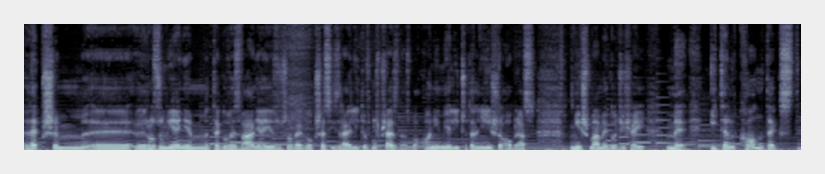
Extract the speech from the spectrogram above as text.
lepszym y, rozumieniem tego wezwania Jezusowego przez Izraelitów niż przez nas, bo oni mieli czytelniejszy obraz niż mamy go dzisiaj my. I ten kontekst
